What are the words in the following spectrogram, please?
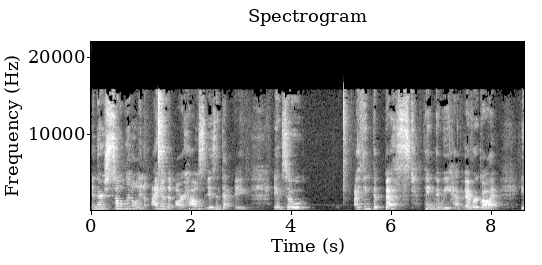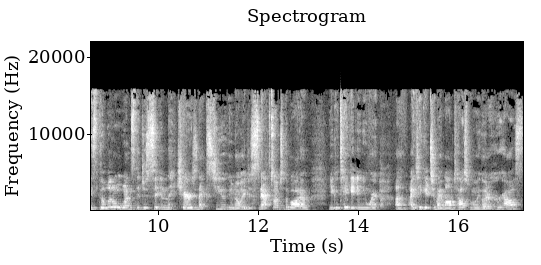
and there's so little and I know that our house isn't that big. And so I think the best thing that we have ever got is the little ones that just sit in the chairs next to you. You know, it just snaps onto the bottom. You could take it anywhere. Um, I take it to my mom's house when we go to her house.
